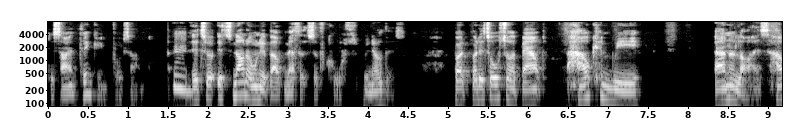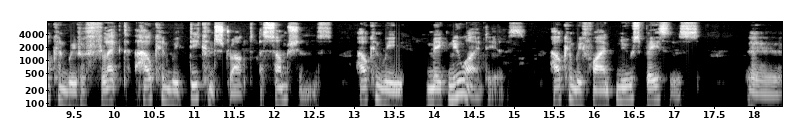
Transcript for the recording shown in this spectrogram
design thinking, for example, mm. it's a, it's not only about methods, of course, we know this, but but it's also about how can we analyze, how can we reflect, how can we deconstruct assumptions, how can we make new ideas, how can we find new spaces, uh,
